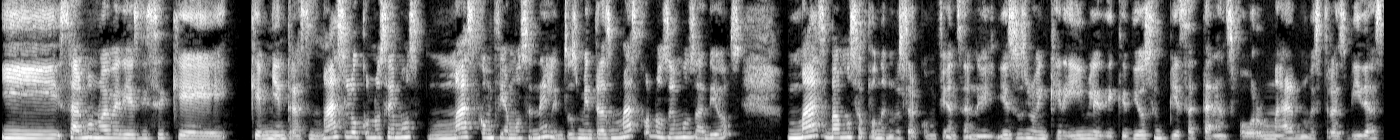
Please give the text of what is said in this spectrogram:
Y Salmo 9.10 dice que que mientras más lo conocemos, más confiamos en Él. Entonces, mientras más conocemos a Dios, más vamos a poner nuestra confianza en Él. Y eso es lo increíble de que Dios empieza a transformar nuestras vidas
